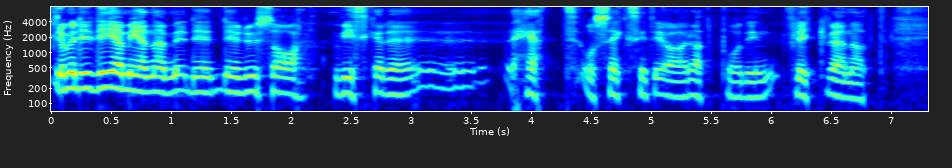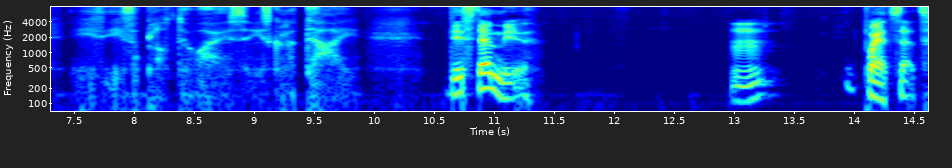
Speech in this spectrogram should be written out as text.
Ja, men det är det jag menar med det, det du sa. Viskade eh, hett och sexigt i örat på din flickvän att "He's- He's a plot device, he's gonna die. Det stämmer ju Mm. på ett sätt.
